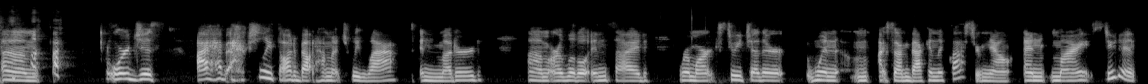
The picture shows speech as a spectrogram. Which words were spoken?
Um or just i have actually thought about how much we laughed and muttered um, our little inside remarks to each other when so i'm back in the classroom now and my student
